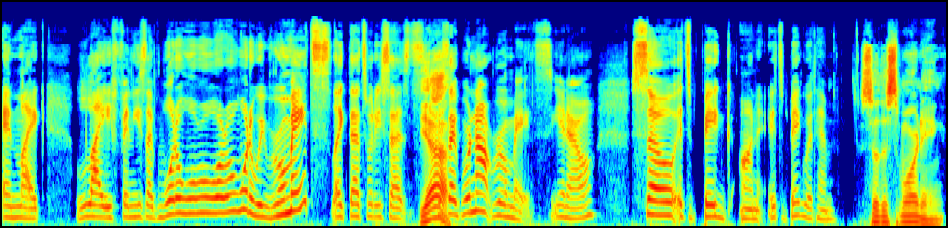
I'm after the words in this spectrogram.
and like life, and he's like, what, are- what, are- what are we, roommates? Like, that's what he says. Yeah. He's like, we're not roommates, you know? So it's big on it. It's big with him. So this morning,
